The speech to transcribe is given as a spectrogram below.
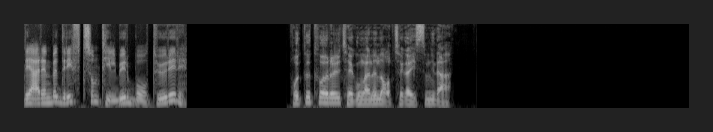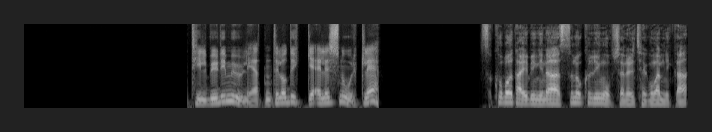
Det er en bedrift som tilbyr båtturer. 보트 투어를 제공하는 업체가 있습니다. Tilbyr de muligheten til å dykke eller snorkle? 스쿠버 다이빙이나 스노클링 옵션을 제공합니까?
